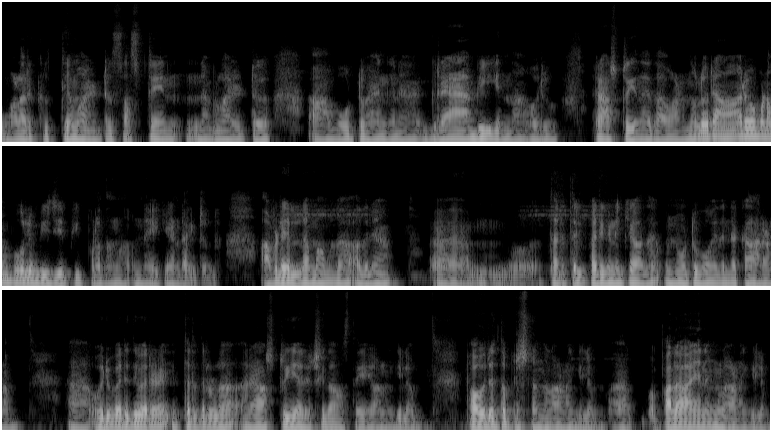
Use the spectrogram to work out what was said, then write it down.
വളരെ കൃത്യമായിട്ട് സസ്റ്റൈനബിളായിട്ട് ആ വോട്ട് ബാങ്കിനെ ഗ്രാബ് ചെയ്യുന്ന ഒരു രാഷ്ട്രീയ നേതാവാണെന്നുള്ള ഒരു ആരോപണം പോലും ബി ജെ പി പുറത്തുനിന്ന് ഉന്നയിക്കേണ്ടായിട്ടുണ്ട്. അവിടെയെല്ലാം മമത അതിനെ തരത്തിൽ പരിഗണിക്കാതെ മുന്നോട്ട് പോയതിന്റെ കാരണം ഒരു പരിധിവരെ ഇത്തരത്തിലുള്ള രാഷ്ട്രീയ രക്ഷിതാവസ്ഥയാണെങ്കിലും പൗരത്വ പ്രശ്നങ്ങളാണെങ്കിലും പലായനങ്ങളാണെങ്കിലും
